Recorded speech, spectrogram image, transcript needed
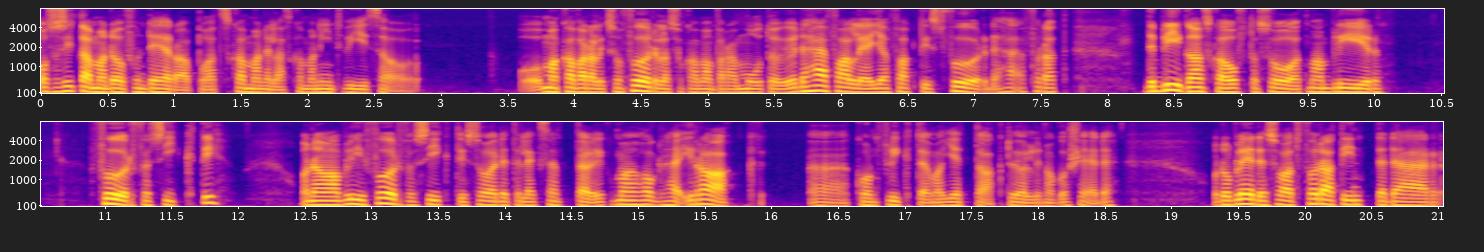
och så sitter man då och funderar på att ska man eller ska man inte visa. Och, och man kan vara liksom för eller så kan man vara emot. Och i det här fallet är jag faktiskt för det här. För att det blir ganska ofta så att man blir för försiktig. Och när man blir för försiktig så är det till exempel, jag kommer ihåg den här Irak-konflikten eh, var jätteaktuell i något skede. Och då blev det så att för att inte där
